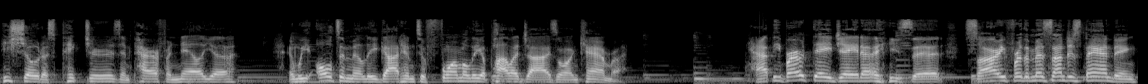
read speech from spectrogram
He showed us pictures and paraphernalia, and we ultimately got him to formally apologize on camera. Happy birthday, Jada, he said. Sorry for the misunderstanding.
